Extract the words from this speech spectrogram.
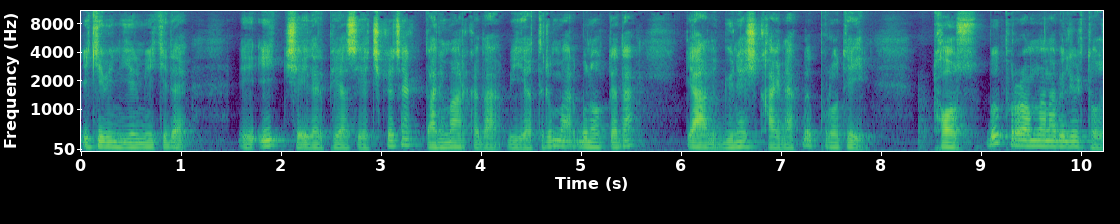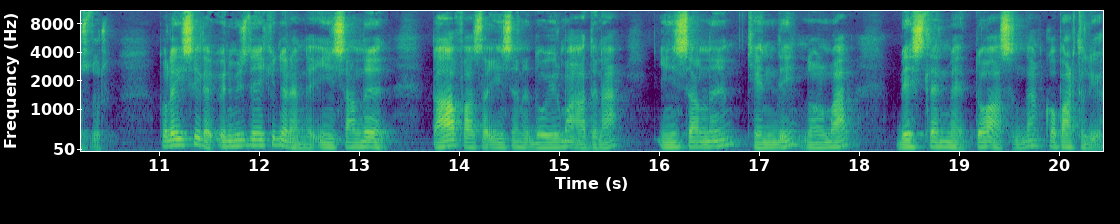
2022'de e, ilk şeyler piyasaya çıkacak. Danimarka'da bir yatırım var bu noktada. Yani güneş kaynaklı protein, toz. Bu programlanabilir tozdur. Dolayısıyla önümüzdeki dönemde insanlığın daha fazla insanı doyurma adına insanlığın kendi normal beslenme doğasından kopartılıyor.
